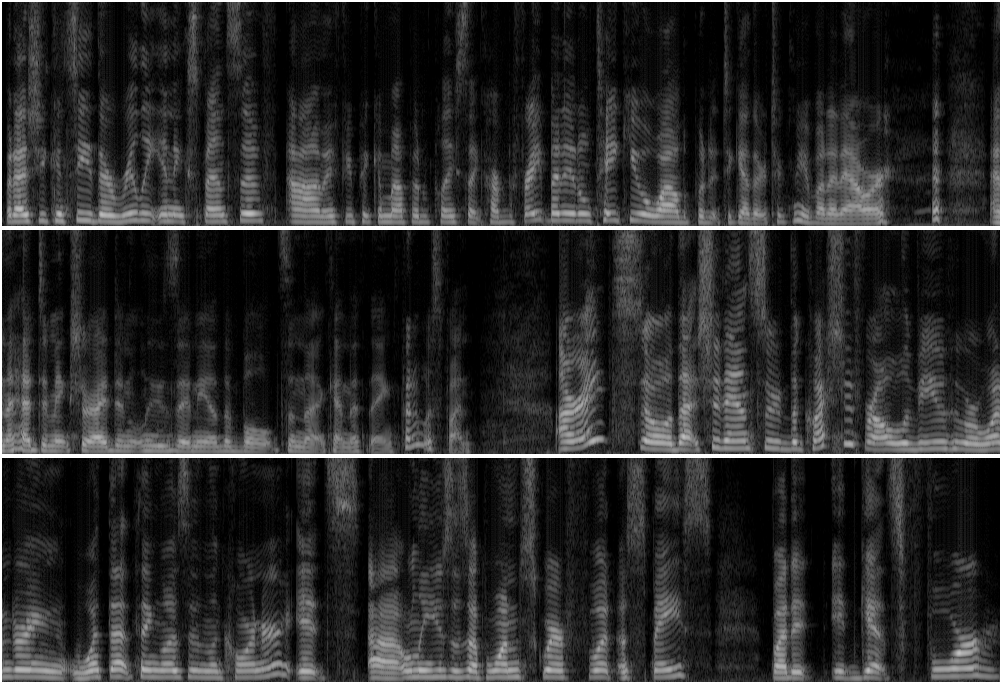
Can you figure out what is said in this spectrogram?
But as you can see, they're really inexpensive um, if you pick them up at a place like Harbor Freight, but it'll take you a while to put it together. It took me about an hour and I had to make sure I didn't lose any of the bolts and that kind of thing, but it was fun. All right, so that should answer the question for all of you who are wondering what that thing was in the corner. It's uh, only uses up one square foot of space, but it, it gets four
